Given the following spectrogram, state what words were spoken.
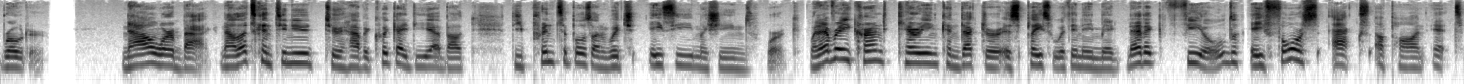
rotor. Now we're back. Now let's continue to have a quick idea about the principles on which AC machines work. Whenever a current carrying conductor is placed within a magnetic field, a force acts upon it.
